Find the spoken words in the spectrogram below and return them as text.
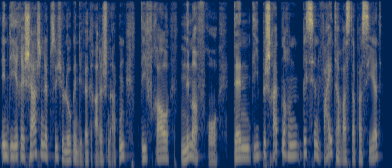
in die Recherchen der Psychologin, die wir gerade schon hatten, die Frau Nimmerfroh, denn die beschreibt noch ein bisschen weiter, was da passiert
